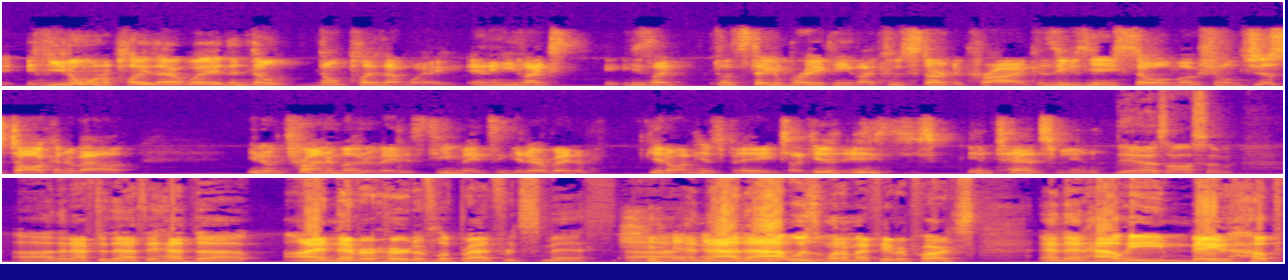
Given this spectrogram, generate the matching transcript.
if you don't want to play that way, then don't don't play that way. And he like he's like, let's take a break. And he like was starting to cry because he was getting so emotional just talking about, you know, trying to motivate his teammates and get everybody to get on his page. Like he's just intense, man. Yeah, that's awesome. Uh, then after that, they had the I had never heard of LaBradford Smith, uh, and that that was one of my favorite parts. And then how he made up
